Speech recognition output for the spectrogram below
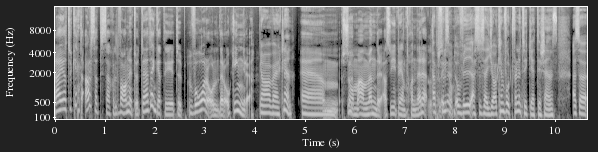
nej, jag tycker inte alls att det är särskilt vanligt utan jag tänker att det är typ vår ålder och yngre ja, verkligen. ehm, som använder det, alltså rent generellt. Absolut. Liksom. Och vi, alltså, så här, jag kan fortfarande tycka att det känns, alltså,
